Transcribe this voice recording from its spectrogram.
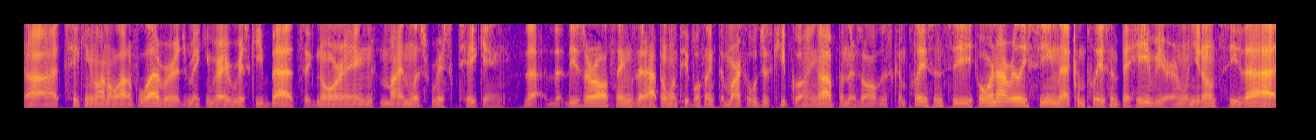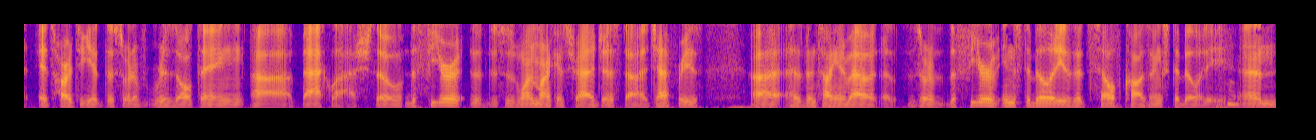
uh, taking on a lot of leverage, making very risky bets, ignoring mindless risk taking. That, that these are all things that happen when people think the market will just keep going up and there's all this complacency. But we're not really seeing that complacent behavior, and when you don't see that, it's hard to get the sort of resulting uh, backlash. So the fear. This is one market strategist, uh, Jefferies. Uh, has been talking about uh, sort of the fear of instability is itself causing stability, and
